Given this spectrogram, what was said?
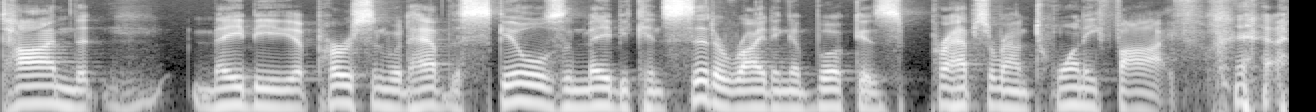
time that maybe a person would have the skills and maybe consider writing a book is perhaps around 25.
